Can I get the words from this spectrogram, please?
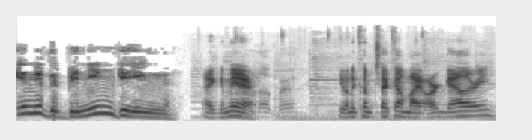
In the beginning. Hey, come here. What up, bro? You want to come check out my art gallery?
